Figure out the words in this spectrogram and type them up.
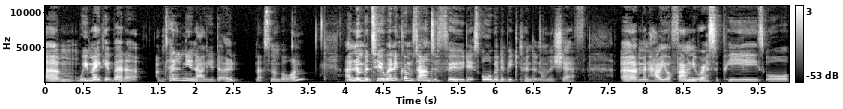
Um, we make it better. I'm telling you now, you don't. That's number one. And number two, when it comes down to food, it's all going to be dependent on the chef. um, and how your family recipes or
